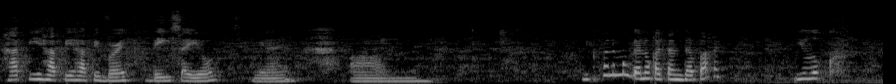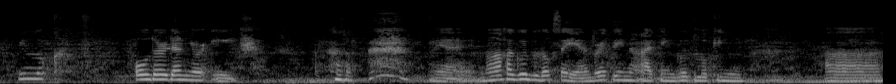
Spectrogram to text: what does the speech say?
Happy, happy, happy birthday sa'yo. Yan. Um, hindi ko pa naman gano'ng katanda. Bakit? You look, you look older than your age. Ayan. Mga ka-good looks, ayan. Birthday ng ating good-looking ah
